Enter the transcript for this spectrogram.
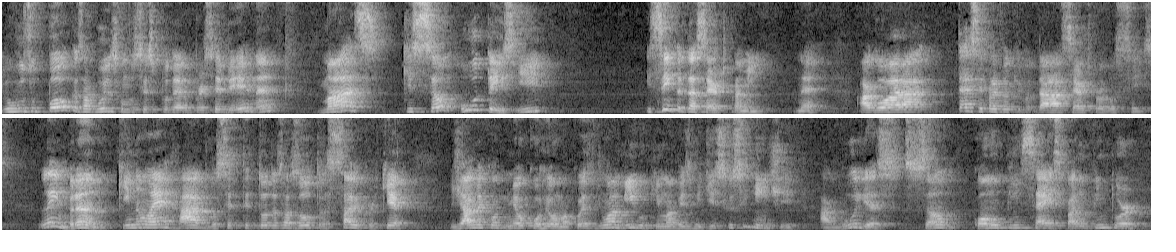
eu uso poucas agulhas, como vocês puderam perceber, né? Mas que são úteis e, e sempre dá certo para mim, né? Agora, teste para ver o que dará certo para vocês. Lembrando que não é errado você ter todas as outras, sabe por quê? Já me, me ocorreu uma coisa de um amigo que uma vez me disse que o seguinte: agulhas são como pincéis para um pintor.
